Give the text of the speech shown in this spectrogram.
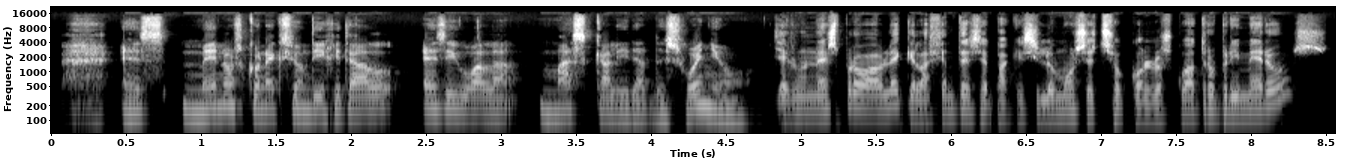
es menos conexión digital es igual a más calidad de sueño. Jerún, es probable que la gente sepa que si lo hemos hecho con los cuatro primeros,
